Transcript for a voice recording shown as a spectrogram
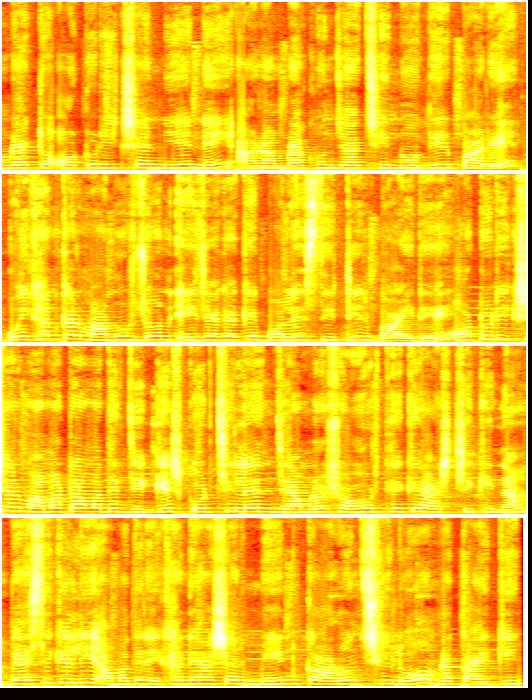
আমরা একটা অটো রিক্সা নিয়ে নেই আর আমরা এখন যাচ্ছি নদীর পাড়ে। ওইখানকার মানুষজন এই জায়গাকে বলে সিটির বাইরে। অটো রিক্সার মামাটা আমাদের জিজ্ঞেস করছিলেন যে আমরা শহর থেকে আসছি কিনা। বেসিক্যালি আমাদের এখানে আসার মেন কারণ ছিল আমরা কাইকিং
